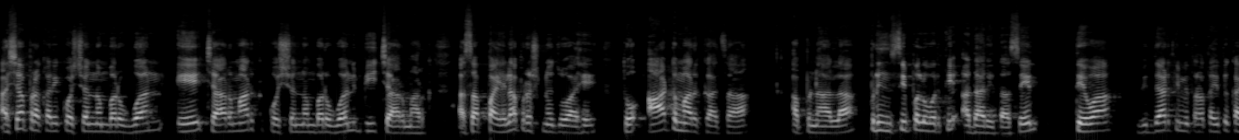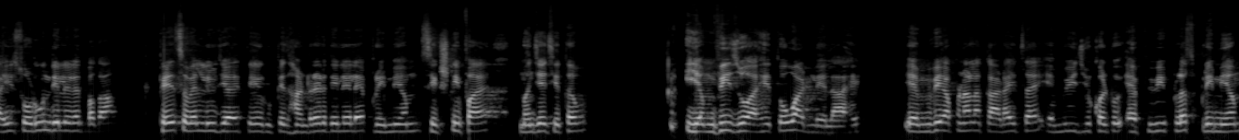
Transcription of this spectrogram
अशा प्रकारे क्वेश्चन नंबर वन ए चार mark question number one B चार मार्क असा पहिला प्रश्न जो आहे तो आठ मार्काचा आपणाला प्रिन्सिपलवरती आधारित असेल. तेव्हा विद्यार्थी मित्र आता इथं काही सोडवून दिलेले आहेत बघा. फेस व्हॅल्यू जे आहे ते रुपीज हंड्रेड दिलेलं आहे. Premium sixty five. म्हणजेच इथं एम व्ही जो आहे तो वाढलेला आहे. एम व्ही आपणाला काढायचा आहे. M V is equal to F V plus premium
